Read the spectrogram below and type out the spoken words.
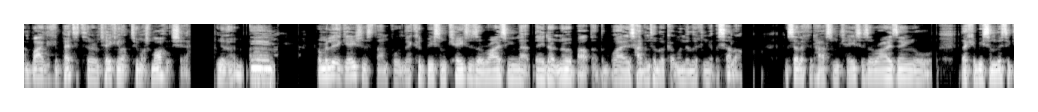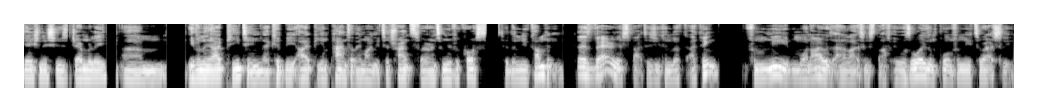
and buying a competitor and taking up too much market share. You know, mm. um, from a litigation standpoint, there could be some cases arising that they don't know about that the buyer is having to look at when they're looking at the seller. The seller could have some cases arising, or there could be some litigation issues generally. Um, even the IP team, there could be IP and patents that they might need to transfer and to move across to the new company. There's various factors you can look. I think for me, when I was analyzing stuff, it was always important for me to actually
